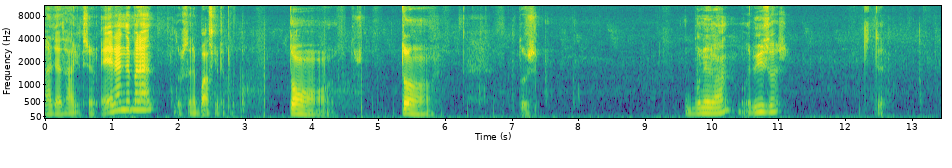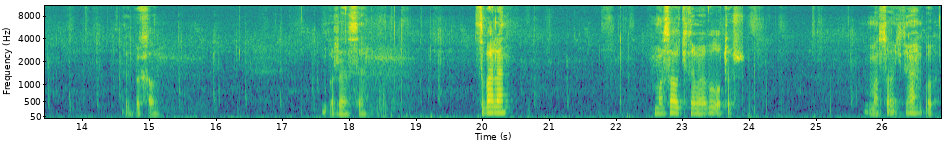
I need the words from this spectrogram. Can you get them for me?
Hadi hadi geçelim. Eğlendim ben lan. Dur sana basket yapalım. Don. Don. Dur. Bu ne lan? Burada bir yüz var. Gitti. Hadi bakalım. Burası. Sıvar lan. Masal kitabını bul otur. Masal kitabı bu.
